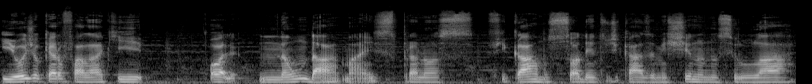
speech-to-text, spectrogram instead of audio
E hoje eu quero falar que, olha, não dá mais para nós ficarmos só dentro de casa mexendo no celular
